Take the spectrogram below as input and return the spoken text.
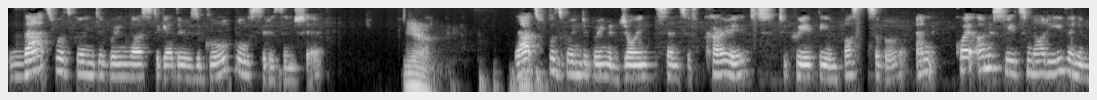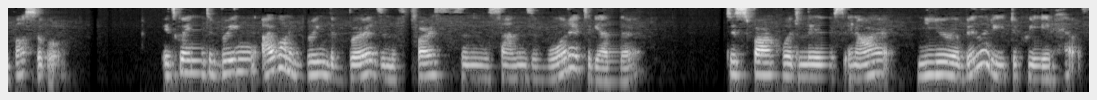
That's what's going to bring us together as a global citizenship. Yeah. That's what's going to bring a joint sense of courage to create the impossible. And quite honestly, it's not even impossible. It's going to bring, I want to bring the birds and the forests and the sands of water together to spark what lives in our near ability to create health.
